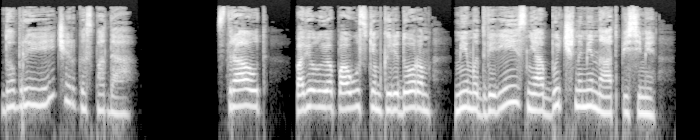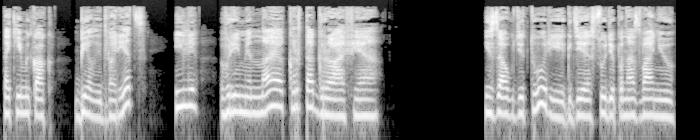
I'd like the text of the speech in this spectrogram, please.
«Добрый вечер, господа». Страут повел ее по узким коридорам мимо дверей с необычными надписями, такими как «Белый дворец» или «Временная картография». Из аудитории, где, судя по названию,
